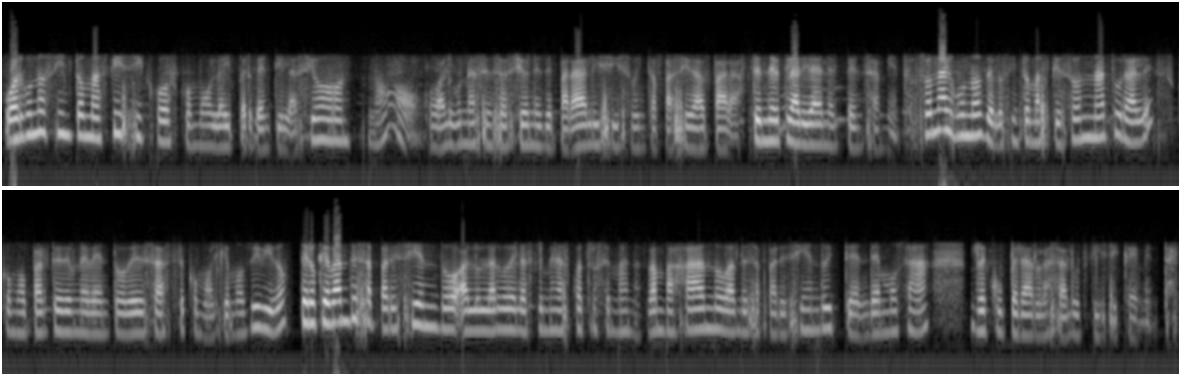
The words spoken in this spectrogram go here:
o algunos síntomas físicos como la hiperventilación, ¿no? O, algunas sensaciones de parálisis o incapacidad para tener claridad en el pensamiento. Son algunos de los síntomas que son naturales como parte de un evento de desastre como el que hemos vivido, pero que van desapareciendo a lo largo de las primeras cuatro semanas, van bajando, van desapareciendo y tendemos a recuperar la salud física y mental.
